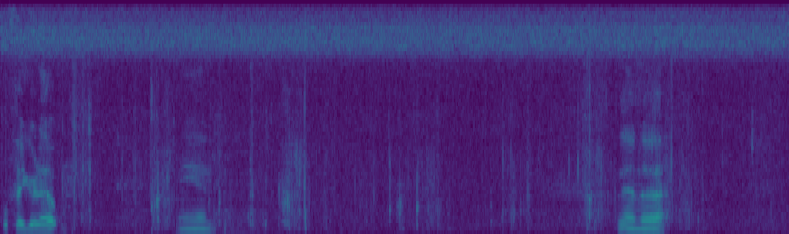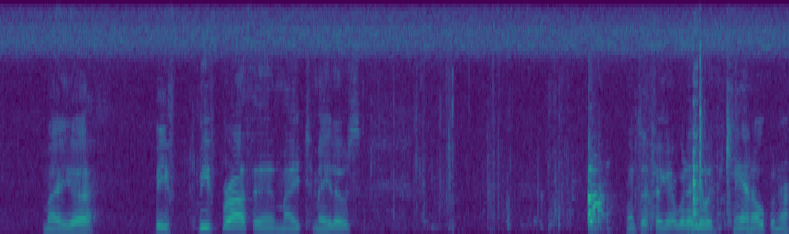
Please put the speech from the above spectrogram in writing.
we'll figure it out. And then uh, my uh, beef beef broth and my tomatoes. Once I figure out what I do with the can opener.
